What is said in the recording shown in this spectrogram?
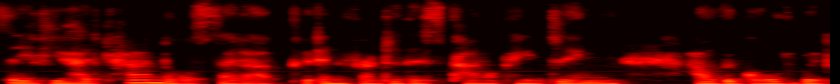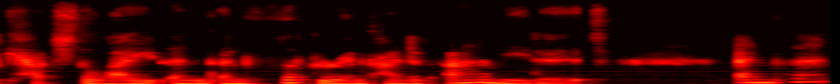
say if you had candles set up in front of this panel painting, how the gold would catch the light and, and flicker and kind of animate it. And then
